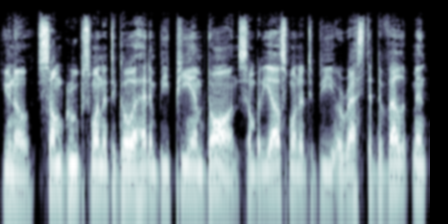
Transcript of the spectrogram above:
you know, some groups wanted to go ahead and be PM Dawn. Somebody else wanted to be Arrested Development.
